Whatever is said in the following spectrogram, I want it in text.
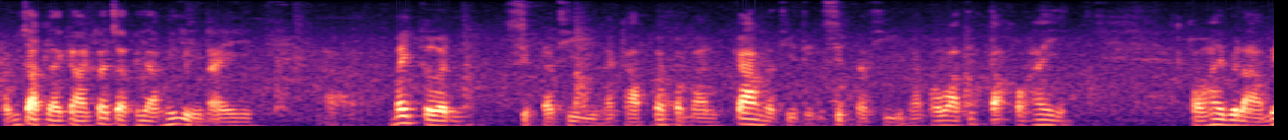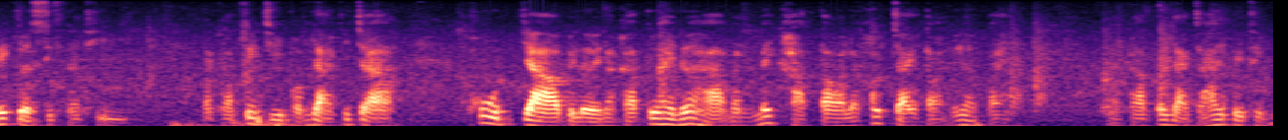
ผมจัดรายการก็จะพยายามให้อยู่ในไม่เกิน 10 นาทีนะครับ ก็ประมาณ 9 นาทีถึง 10 นาทีนะเพราะว่าทิกตอกเขาให้เขาให้เวลาไม่เกิน 10 นาทีนะครับซึ่งจริงๆผมอยากที่จะพูดยาวไปเลยนะครับ เพื่อให้เนื้อหามันไม่ขาดตอนและเข้าใจต่อเนื่องไปนะครับ ก็อยากจะให้ไปถึง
